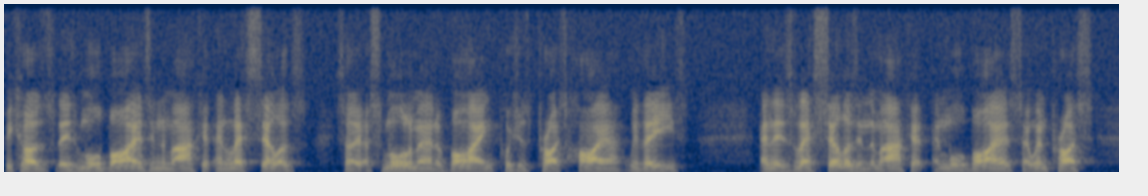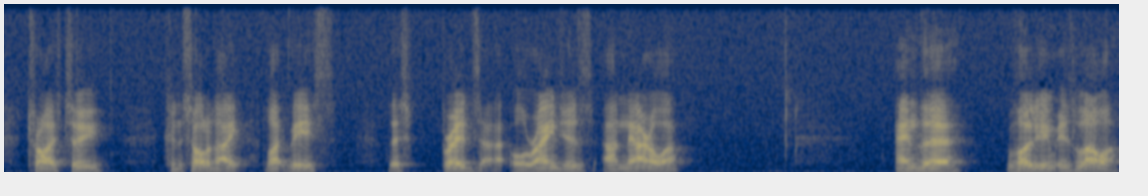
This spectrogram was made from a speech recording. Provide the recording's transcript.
because there's more buyers in the market and less sellers. So a small amount of buying pushes price higher with ease. And there's less sellers in the market and more buyers. So when price tries to consolidate like this, the spreads or ranges are narrower and the volume is lower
